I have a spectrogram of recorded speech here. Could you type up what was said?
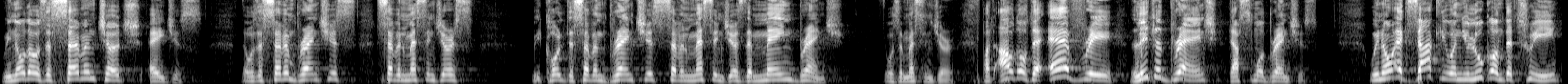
we know there was a seven church ages. There was a seven branches, seven messengers. We call it the seven branches, seven messengers. The main branch It was a messenger. But out of the every little branch, there are small branches. We know exactly when you look on the tree,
